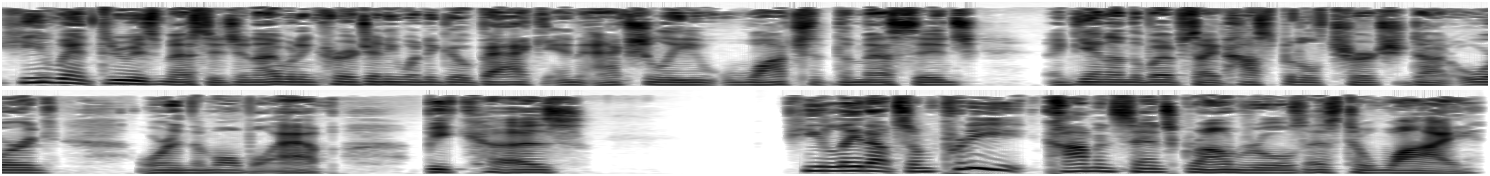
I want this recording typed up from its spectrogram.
he went through his message, and I would encourage anyone to go back and actually watch the message again on the website hospitalchurch.org or in the mobile app because he laid out some pretty common sense ground rules as to why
